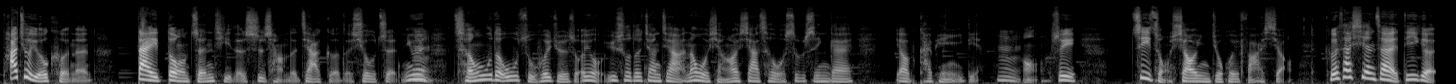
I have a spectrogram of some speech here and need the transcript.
它就有可能带动整体的市场的价格的修正，因为成屋的屋主会觉得说，哎呦，预售都降价，那我想要下车，我是不是应该要开便宜一点？嗯，哦，所以。这种效应就会发酵，可是他现在第一个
